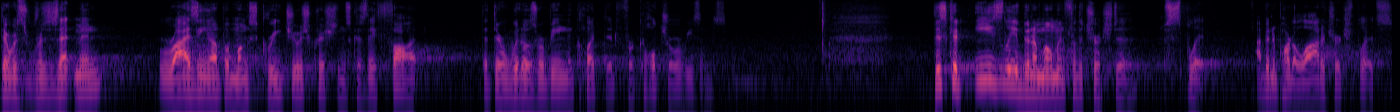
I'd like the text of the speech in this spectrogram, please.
There was resentment rising up amongst Greek Jewish Christians because they thought that their widows were being neglected for cultural reasons. This could easily have been a moment for the church to split. I've been a part of a lot of church splits.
